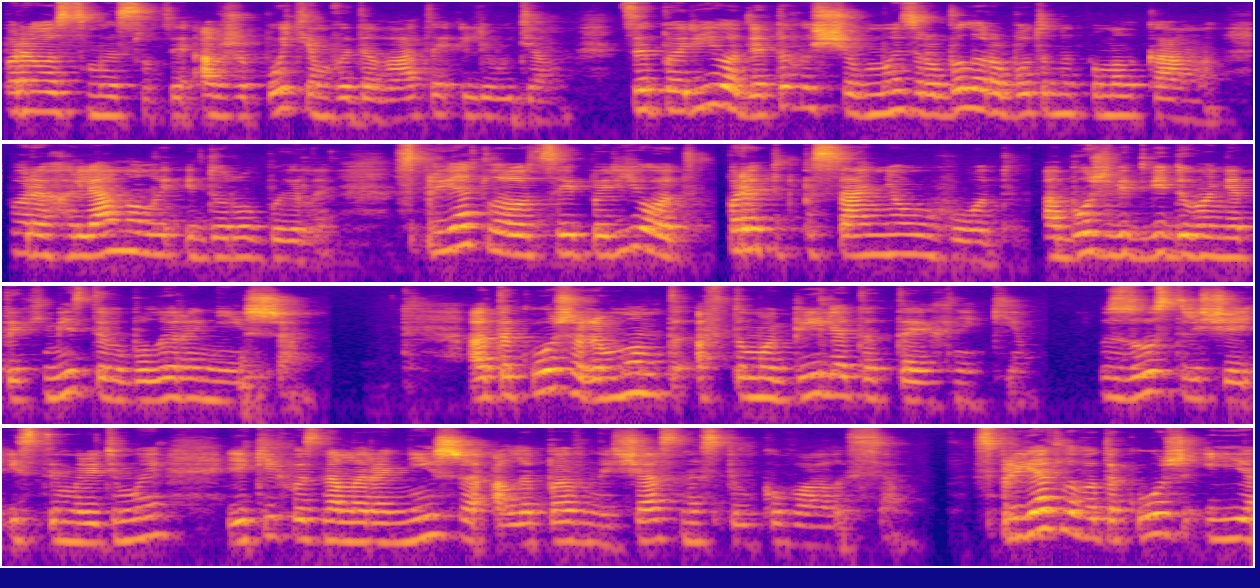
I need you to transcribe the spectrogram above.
переосмислити, а вже потім видавати людям. Це період для того, щоб ми зробили роботу над помилками, переглянули і доробили. Сприятливо цей період перепідписання угод або ж відвідування тих місць, де ви були раніше а також ремонт автомобіля та техніки, зустрічей із тими людьми, яких ви знали раніше, але певний час не спілкувалися. Сприятливо також і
